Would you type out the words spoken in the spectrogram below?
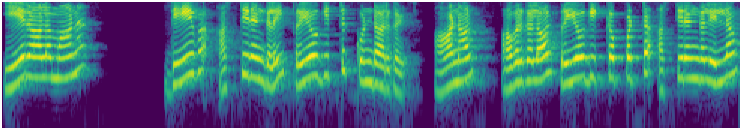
ஏராளமான தேவ அஸ்திரங்களை பிரயோகித்துக் கொண்டார்கள். ஆனால் அவர்களால் பிரயோகிக்கப்பட்ட அஸ்திரங்களெல்லாம்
